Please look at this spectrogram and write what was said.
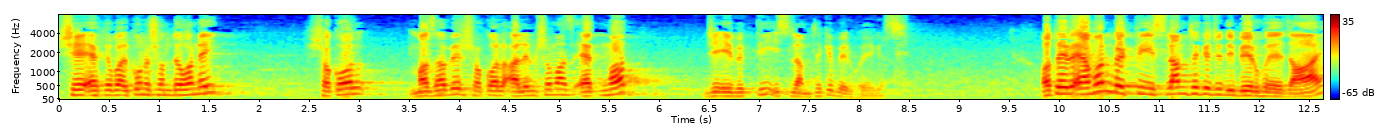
সে একেবারে কোনো সন্দেহ নেই। সকল মাঝাবের সকল আলেম সমাজ একমত যে এই ব্যক্তি ইসলাম থেকে বের হয়ে গেছে। অতএব এমন ব্যক্তি ইসলাম থেকে যদি বের হয়ে যায়,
